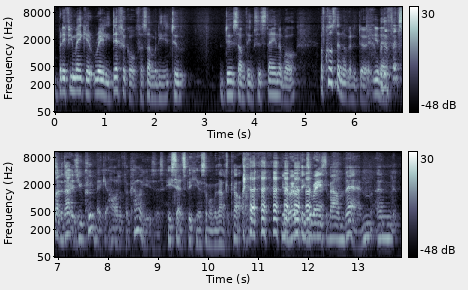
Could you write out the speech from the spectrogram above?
but if you make it really difficult for somebody to do something sustainable, of course they're not going to do it. You know, the flip side of that is you could make it harder for car users. He said, speaking of someone without a car, you know, everything's arranged around them. And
